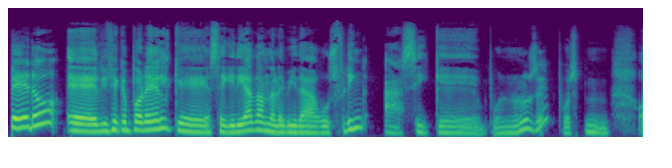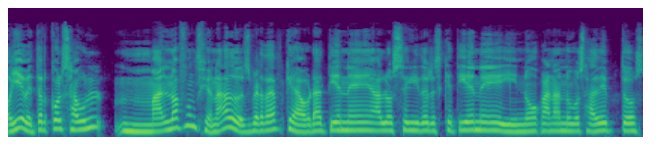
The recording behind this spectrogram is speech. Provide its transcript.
Pero eh, dice que por él que seguiría dándole vida a Gus Fring, así que, pues no lo sé. Pues, mm, oye, Better Call Saul mal no ha funcionado. Es verdad que ahora tiene a los seguidores que tiene y no gana nuevos adeptos,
